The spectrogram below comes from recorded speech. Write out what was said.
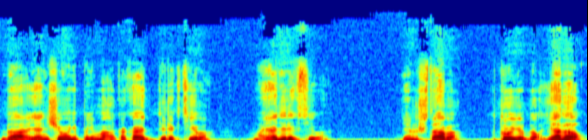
да, я ничего не понимаю. Какая директива?» Моя директива? Генштаба? Кто ее дал? Я дал.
